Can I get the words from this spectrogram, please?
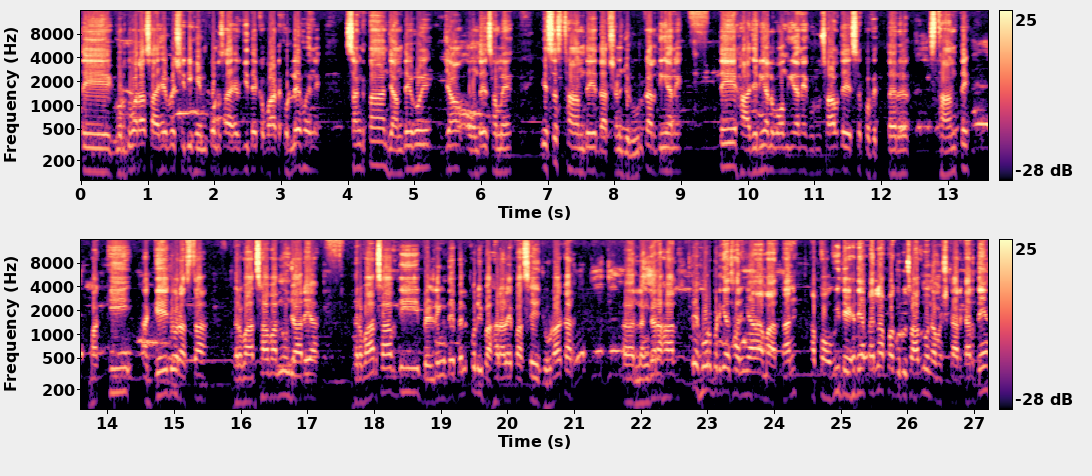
ਤੇ ਗੁਰਦੁਆਰਾ ਸਾਹਿਬ, ਸ੍ਰੀ ਹੇਮਕੁੰਟ ਸਾਹਿਬ ਜੀ ਦੇ ਕਪਾਟ ਖੁੱਲੇ ਹੋਏ ਨੇ। ਸੰਗਤਾਂ ਜਾਂਦੇ ਹੋਏ ਜਾਂ ਆਉਂਦੇ ਸਮੇਂ ਇਸ ਸਥਾਨ ਦੇ ਦਰਸ਼ਨ ਜ਼ਰੂਰ ਕਰਦੀਆਂ ਨੇ ਤੇ ਹਾਜ਼ਰੀਆਂ ਲਵਾਉਂਦੀਆਂ ਨੇ ਗੁਰੂ ਸਾਹਿਬ ਦੇ ਇਸ ਪਵਿੱਤਰ ਸਥਾਨ ਤੇ। ਬਾਕੀ ਅੱਗੇ ਜੋ ਰਸਤਾ ਦਰਬਾਰ ਸਾਹਿਬ ਵੱਲ ਨੂੰ ਜਾ ਰਿਹਾ ਦਰਬਾਰ ਸਾਹਿਬ ਦੀ ਬਿਲਡਿੰਗ ਦੇ ਬਿਲਕੁਲ ਹੀ ਬਾਹਰ ਵਾਲੇ ਪਾਸੇ ਜੋੜਾ ਘਰ ਲੰਗਰ ਹਾਲ ਤੇ ਹੋਰ ਬੜੀਆਂ ਸਾਰੀਆਂ ਇਮਾਰਤਾਂ ਨੇ। ਆਪਾਂ ਉਹ ਵੀ ਦੇਖਦੇ ਹਾਂ। ਪਹਿਲਾਂ ਆਪਾਂ ਗੁਰੂ ਸਾਹਿਬ ਨੂੰ ਨਮਸਕਾਰ ਕਰਦੇ ਹਾਂ।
